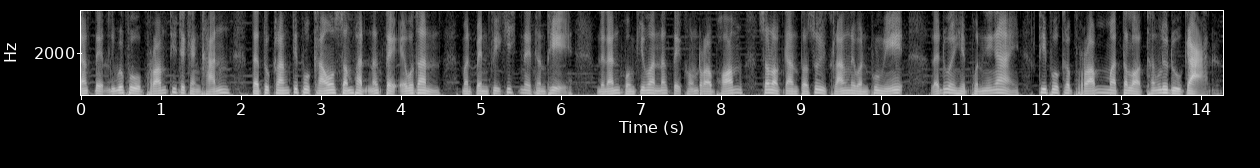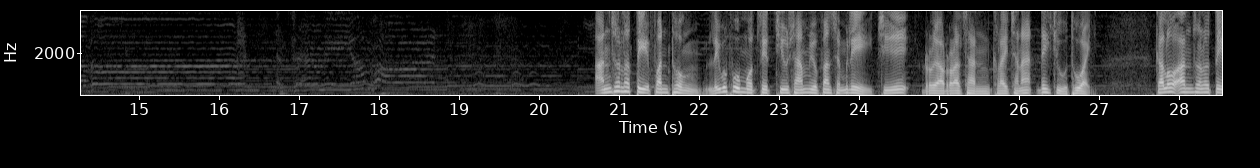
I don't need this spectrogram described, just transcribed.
นักเตะลิเวอร์พูลพร้อมที่จะแข่งขัน แต่ทุกครั้งที่พวกเขาสัมผัสนักเตะเอเวอร์ตันมันเป็นฟรีคิกในทันทีดังนั้นผมคิดว่านักเตะของเราพร้อมสำหรับการต่อสู้อีกครั้งในวันพรุ่งนี้ และด้วยเหตุผลง่าย ๆ ที่พวกเขาพร้อมมาตลอดทั้งฤดูกาลอันชลติฟันธงลิเวอร์พูลหมดสิทธิ์ชิวแชมป์ยูฟ่าแชมเปี้ยนลีกชี้เรือราชันใครชนะได้ชูถ้วย คาร์โลอันเชลติ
